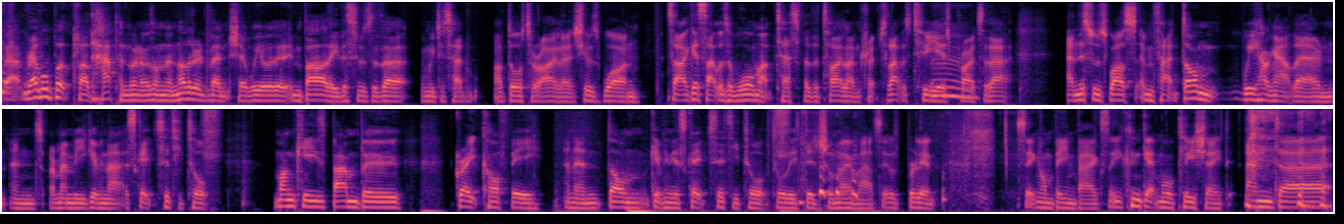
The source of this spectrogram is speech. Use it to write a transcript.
that Rebel Book Club happened when I was on another adventure. We were in Bali. This was the when we just had our daughter Isla. She was one. So I guess that was a warm up test for the Thailand trip. So that was two years mm. prior to that. And this was whilst, in fact, Dom, we hung out there, and, and I remember you giving that Escape City talk. Monkeys, bamboo, great coffee, and then Dom giving the Escape City talk to all these digital nomads. It was brilliant. Sitting on beanbags, you couldn't get more cliched. And uh,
